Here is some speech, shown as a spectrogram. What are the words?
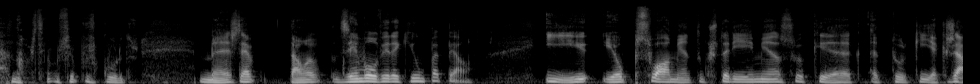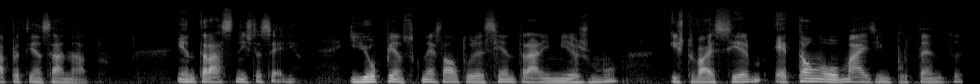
Nós temos sempre os curdos. Mas é- estão a desenvolver aqui um papel. E eu, pessoalmente, gostaria imenso que a, a Turquia, que já pertence à NATO, entrasse nisto a sério. E eu penso que nesta altura, se entrarem mesmo, isto vai ser, é tão ou mais importante,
